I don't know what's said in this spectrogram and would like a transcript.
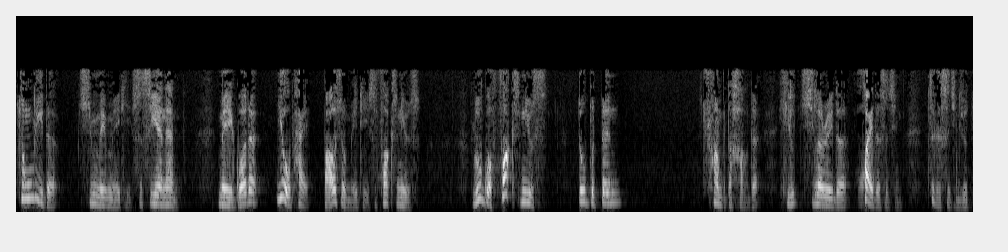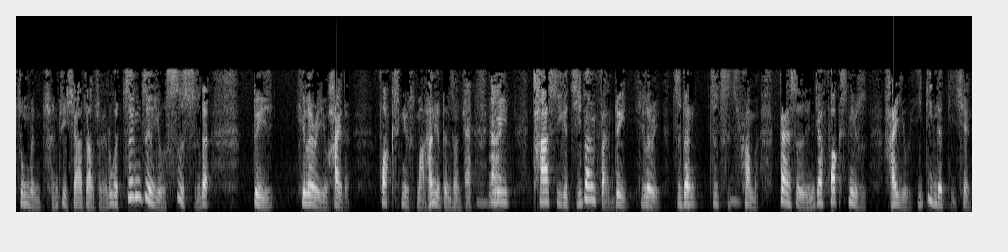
中立的。新媒媒体是 CNN，美国的右派保守媒体是 Fox News。如果 Fox News 都不登 Trump 的好的，Hillary 的坏的事情，这个事情就是中文纯粹瞎造出来。如果真正有事实的对 Hillary 有害的 Fox News 马上就登上去，哎因为他是一个极端反对 Hillary、极端支持 Trump，但是人家 Fox News 还有一定的底线，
